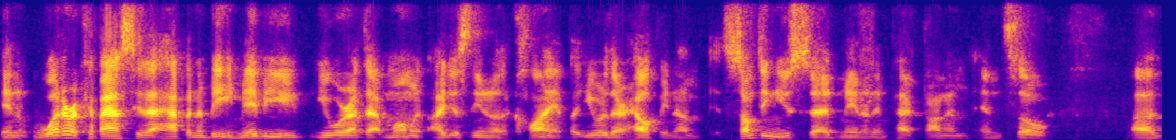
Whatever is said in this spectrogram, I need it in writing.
In whatever capacity that happened to be maybe you were at that moment i just need another client but you were there helping him. Something you said made an impact on him. And so uh,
